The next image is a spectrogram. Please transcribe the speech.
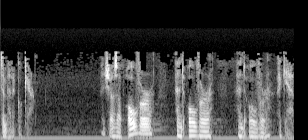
to medical care. It shows up over and over and over again.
